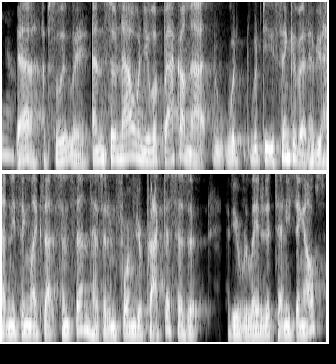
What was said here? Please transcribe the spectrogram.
Yeah. yeah, absolutely. And so now, when you look back on that, what what do you think of it? Have you had anything like that since then? Has it informed your practice? Has it have you related it to anything else?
